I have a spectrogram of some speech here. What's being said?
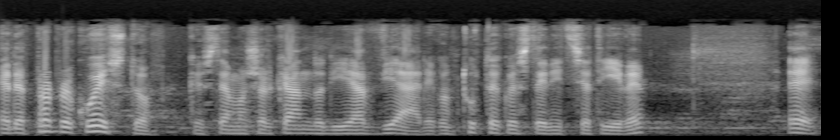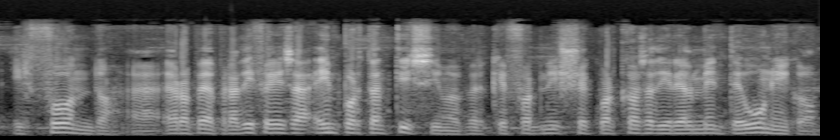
Ed è proprio questo che stiamo cercando di avviare con tutte queste iniziative e il Fondo eh, europeo per la difesa è importantissimo perché fornisce qualcosa di realmente unico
